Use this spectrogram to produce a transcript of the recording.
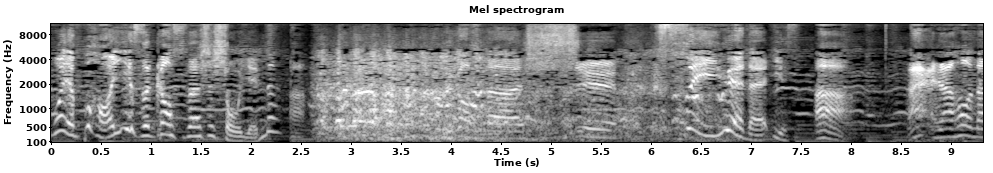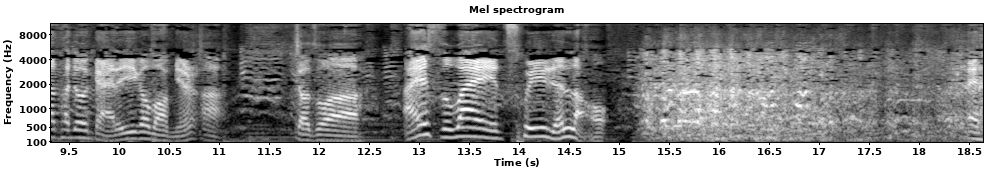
我也不好意思告诉他是手淫呢啊，告诉他是岁月的意思啊，哎，然后呢，他就改了一个网名啊，叫做 S Y 催人老。哎呀，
